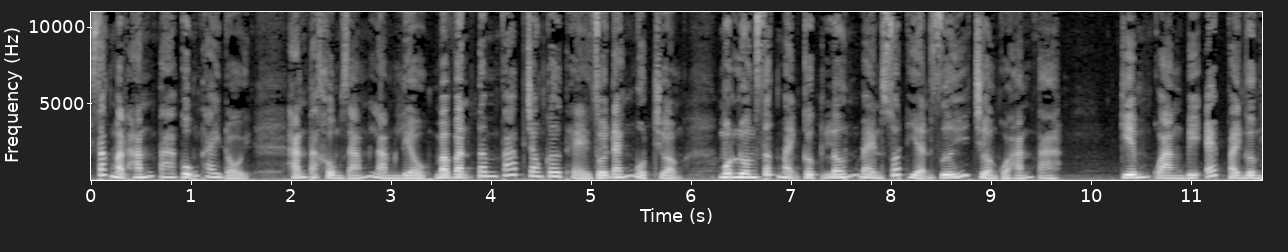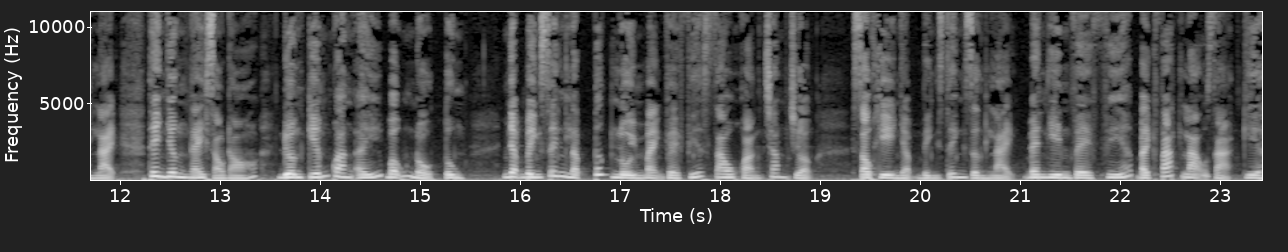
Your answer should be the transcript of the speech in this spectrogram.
sắc mặt hắn ta cũng thay đổi. Hắn ta không dám làm liều mà vận tâm pháp trong cơ thể rồi đánh một trường. Một luồng sức mạnh cực lớn bèn xuất hiện dưới trường của hắn ta. Kiếm quang bị ép phải ngừng lại. Thế nhưng ngay sau đó, đường kiếm quang ấy bỗng nổ tung. Nhậm Bình Sinh lập tức lùi mạnh về phía sau khoảng trăm trượng. Sau khi Nhậm Bình Sinh dừng lại, bên nhìn về phía bạch phát lão giả kia.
